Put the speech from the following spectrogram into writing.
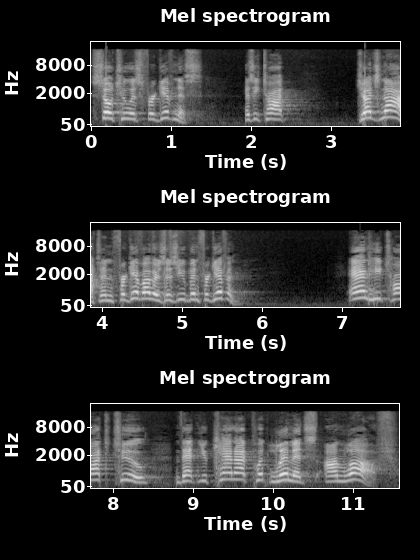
So too is forgiveness. As he taught, judge not and forgive others as you've been forgiven. And he taught too that you cannot put limits on love.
